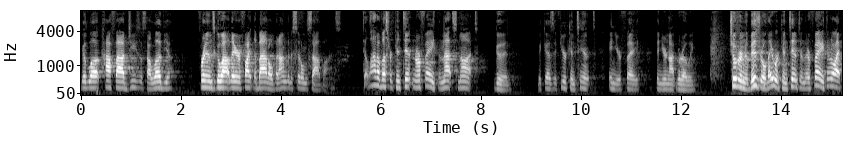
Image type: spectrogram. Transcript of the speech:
good luck. High five, Jesus, I love you. Friends, go out there and fight the battle, but I'm going to sit on the sidelines. See, a lot of us are content in our faith, and that's not good. Because if you're content in your faith, then you're not growing children of Israel, they were content in their faith. They were like,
